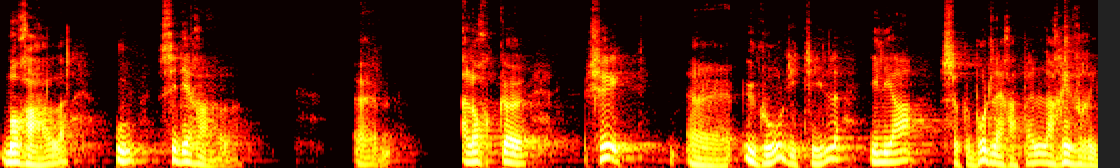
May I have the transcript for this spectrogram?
moral ou sidéral. alors que chez Hugo, dit-il, il y a ce que Baudelaire appelle la rêverie.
